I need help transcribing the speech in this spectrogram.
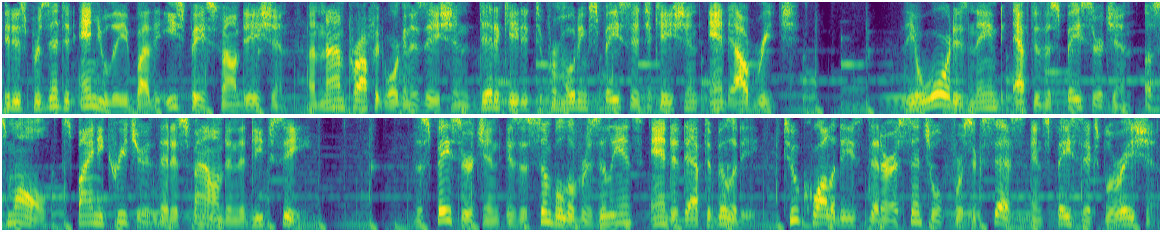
It is presented annually by the eSpace Foundation, a nonprofit organization dedicated to promoting space education and outreach. The award is named after the space urchin, a small, spiny creature that is found in the deep sea. The space urchin is a symbol of resilience and adaptability, two qualities that are essential for success in space exploration.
